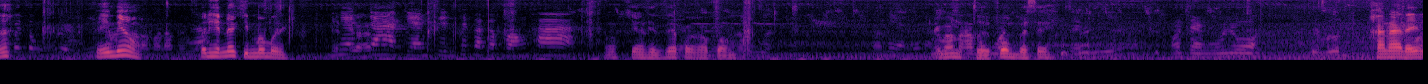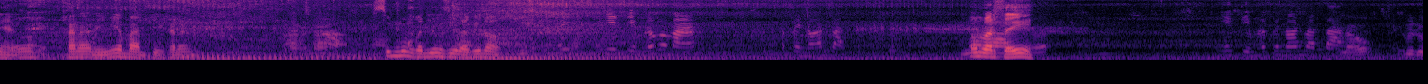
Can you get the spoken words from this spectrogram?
ฮะมีแมวเป็นเห็นน่ากินมาเมื่อนี่เนี่ยจ้าแกงเส้นใส่ปลากระป๋องค่ะเอาแกงเส้นแซ่บปลากระป๋อง เนี่ยแล้วมีถ้วยฟ้มไปใส่มาแข่งกูอยู่คณะใดเนี่ยเอาคณะนี้มีบ้านติคณะซุ่มนุ่มกันอยุ่จังสิล่ะพี่น้องยี่สิบแล้วก็มาก็ไปนอนวัดมันวัดใส่ยี่สิบแล้วไปนอนวัดตาแล้วฤดู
